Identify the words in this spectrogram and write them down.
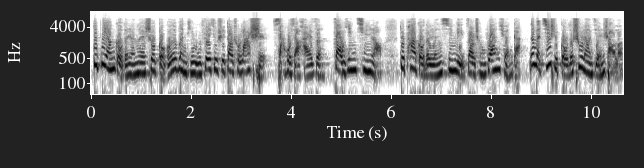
对不养狗的人来说，狗狗的问题无非就是到处拉屎、吓唬小孩子、噪音侵扰，对怕狗的人心里造成不安全感。那么，即使狗的数量减少了，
